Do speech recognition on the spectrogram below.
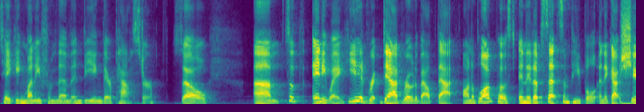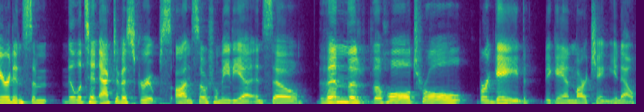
taking money from them and being their pastor. So, um, so th- anyway, he had dad wrote about that on a blog post, and it upset some people, and it got shared in some militant activist groups on social media, and so then the the whole troll brigade began marching, you know,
